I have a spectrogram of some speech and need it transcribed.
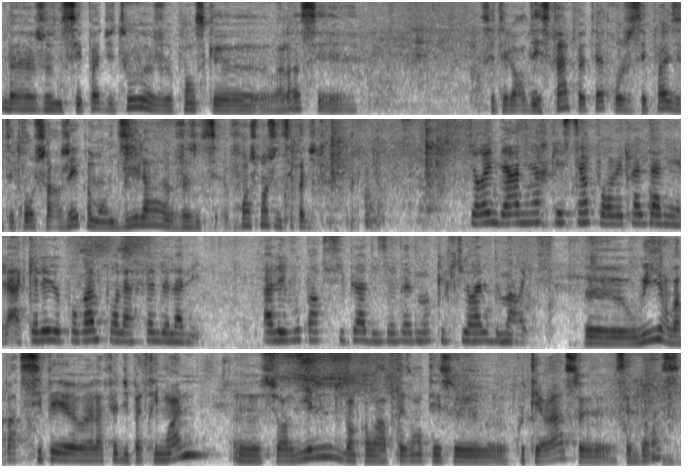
Ben, je ne sais pas du tout. Je pense que voilà. C'était leur destin peut-être, je ne sais pas, ils étaient trop chargés comme on dit là. Franchement, je ne sais pas du tout. J'aurais une dernière question pour maîtresse d'année là. Quel est le programme pour la fin de l'année? Allez-vous participer à des événements culturels de Marie euh, Oui, on va participer euh, à la fête du patrimoine. Euh, sur l'île. Donc on va présenter ce Kutera, ce, cette danse.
